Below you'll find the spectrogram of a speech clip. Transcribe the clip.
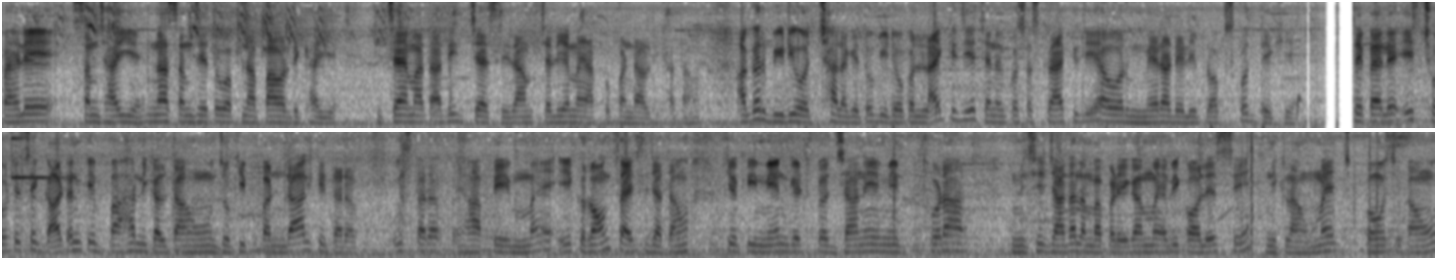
पहले समझाइए। ना समझे तो अपना पावर दिखाइए। जय माता दी, जय श्री राम। चलिए मैं आपको पंडाल दिखाता हूँ। अगर वीडियो अच्छा लगे तो वीडियो को लाइक कीजिए, चैनल को सब्सक्राइब कीजिए और मेरा डेली ब्लॉग्स को देखिए। सबसे पहले इस छोटे से गार्डन के बाहर निकलता हूँ, जो कि पंडाल की तरफ़। उस तरफ़ यहाँ पे मैं एक रॉन्ग साइड से जाता हूँ, क्योंकि मेन गेट पर जाने में थोड़ा मुझे ज़्यादा लंबा पड़ेगा। मैं अभी कॉलेज से निकला हूँ। मैं पहुँच चुका हूँ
